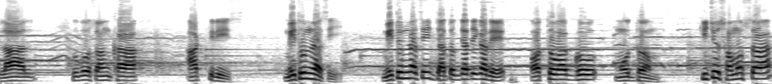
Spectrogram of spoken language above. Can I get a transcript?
লাল, শুভ সংখ্যা আটত্রিশ। মিথুন রাশি। মিথুন রাশির জাতক জাতিকাদের অর্থভাগ্য মধ্যম। কিছু সমস্যা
